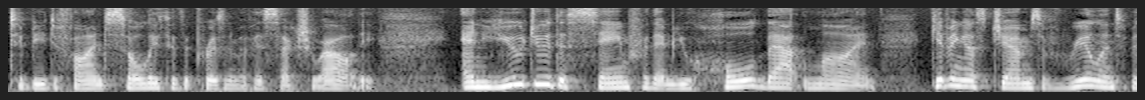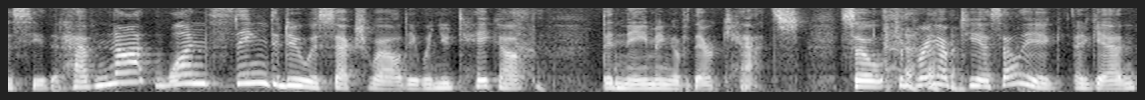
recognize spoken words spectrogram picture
to be defined solely through the prism of his sexuality. And you do the same for them. You hold that line, giving us gems of real intimacy that have not one thing to do with sexuality when you take up the naming of their cats. So, to bring up T.S. Eliot again,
